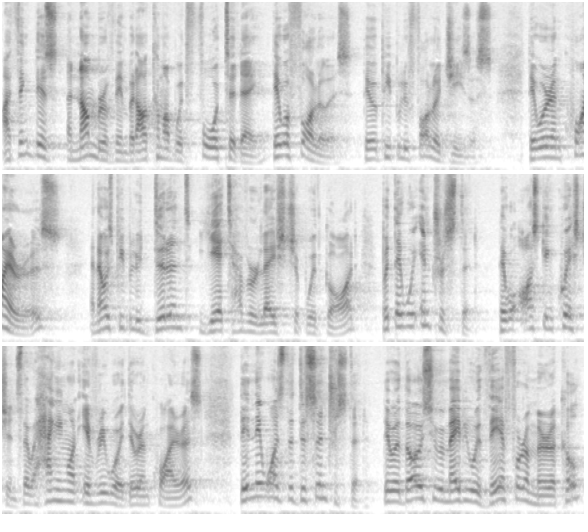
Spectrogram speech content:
I think there's a number of them, but I'll come up with four today. There were followers, there were people who followed Jesus, there were inquirers. And that was people who didn't yet have a relationship with God, but they were interested. They were asking questions. They were hanging on every word. They were inquirers. Then there was the disinterested. There were those who maybe were there for a miracle,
